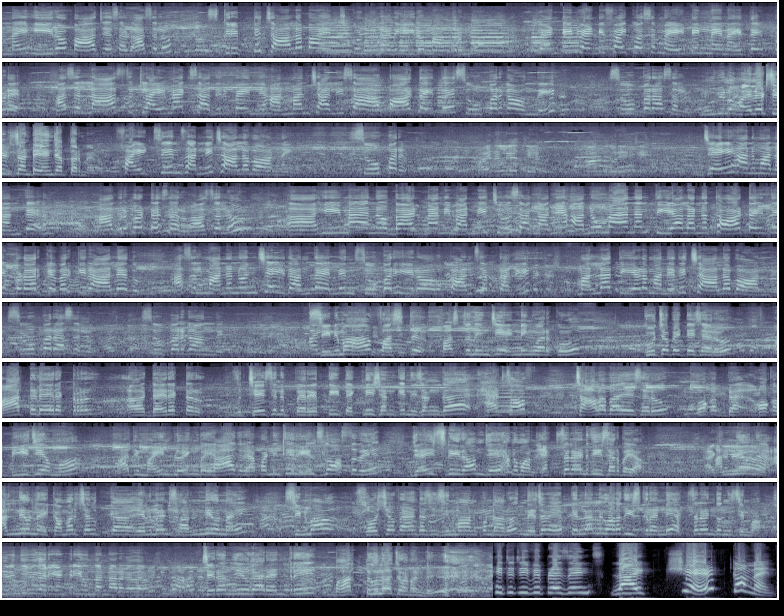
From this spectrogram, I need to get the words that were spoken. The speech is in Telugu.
బాగున్నాయి హీరో బాగా చేశాడు. అసలు స్క్రిప్ట్ చాలా బాగా ఎంచుకుంటున్నాడు హీరో మాత్రము. ట్వంటీ ట్వంటీ ఫైవ్ కోసం వెయిటింగ్ నేనైతే ఇప్పుడే. అసలు లాస్ట్ క్లైమాక్స్ అదిరిపోయింది. హనుమాన్ చాలీసా ఆ పాట అయితే సూపర్గా ఉంది. సూపర్ అసలు. మూవీలో హైలైట్ సీన్స్ అంటే ఏం చెప్తారు మేడం? ఫైట్ సీన్స్ అన్నీ చాలా బాగున్నాయి. సూపర్. జై హనుమాన్ అంతే. ఆదరగొట్టేశారు అసలు హీ బ్యాడ్ బ్యాట్ మ్యాన్ ఇవన్నీ చూసాం కానీ హనుమాన్ అని తీయాలన్న థాట్ అయితే ఇప్పటివరకు ఎవరికి రాలేదు. అసలు మన నుంచే ఇదంతా వెళ్ళింది సూపర్ హీరో కాన్సెప్ట్ అది. మళ్ళా తీయడం అనేది చాలా బాగుంది. సూపర్ అసలు. సూపర్గా ఉంది. సినిమా ఫస్ట్ ఫస్ట్ నుంచి ఎండింగ్ వరకు కూర్చోబెట్టేశారు. ఆర్ట్ డైరెక్టర్ డైరెక్టర్ చేసిన ప్రతి టెక్నీషియన్కి నిజంగా హ్యాట్స్ ఆఫ్ చాలా బాగా చేశారు. ఒక ఒక బీజిఎం అది మైండ్ బ్లోయింగ్ భయ్య. అది రేపటి నుంచి రీల్స్లో వస్తుంది. జై శ్రీరామ్ జై హనుమాన్. ఎక్సలెంట్ తీశారు భయ్య. అన్నీ ఉన్నాయి అన్నీ ఉన్నాయి. కమర్షియల్ ఎలిమెంట్స్ అన్నీ ఉన్నాయి. సినిమా సోషల్ ఫ్యాంటసీ సినిమా అనుకుంటున్నారు నిజమే పిల్లల్ని కూడా తీసుకురండి. ఎక్సలెంట్ ఉంది సినిమా. చిరంజీవి గారి ఎంట్రీ ఉందన్నారు కదా. చిరంజీవి గారి ఎంట్రీ పార్ట్ టూలో చూడండి. Hit TV presents like share comment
